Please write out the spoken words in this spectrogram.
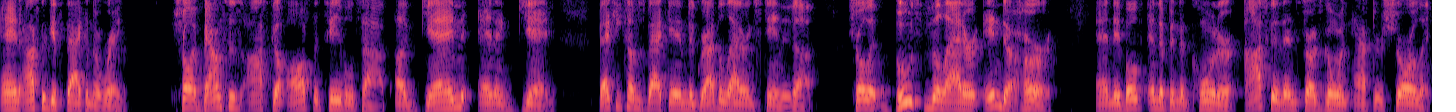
and Asuka gets back in the ring. Charlotte bounces Asuka off the tabletop again and again. Becky comes back in to grab the ladder and stand it up. Charlotte boots the ladder into her, and they both end up in the corner. Asuka then starts going after Charlotte.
